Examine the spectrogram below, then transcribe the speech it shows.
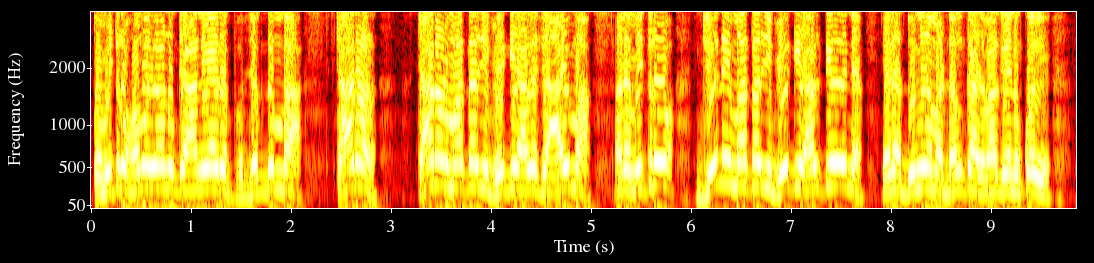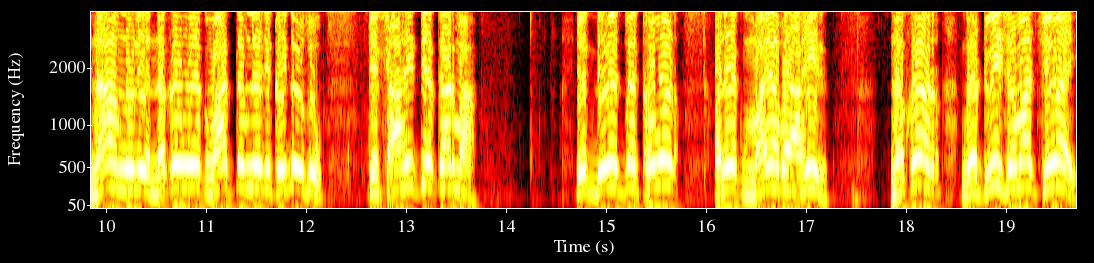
તો મિત્રો, સમજવાનું કે આની હારે જગદંબા ચારણ ચારણ માતાજી ભેગી હાલે છે આયમાં. અને મિત્રો, જેની માતાજી ભેગી હાલતી હોય ને, એના દુનિયામાં ડંકા જ વાગે એનું કોઈ નામ ન લે. નકર હું એક વાત તમને હજી કહી દઉં છું કે સાહિત્યકારમાં એક દેવેશભાઈ ખવડ અને એક માયાભાઈ આહિર નકર ગઢવી સમાજ સિવાય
